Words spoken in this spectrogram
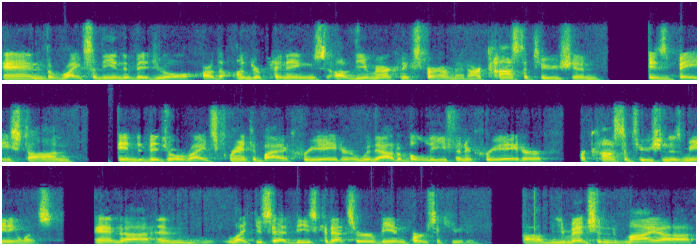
and the rights of the individual are the underpinnings of the American experiment. Our Constitution is based on individual rights granted by a creator. Without a belief in a creator, our Constitution is meaningless. And, uh, and like you said, these cadets are being persecuted. Um, you mentioned my, uh,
